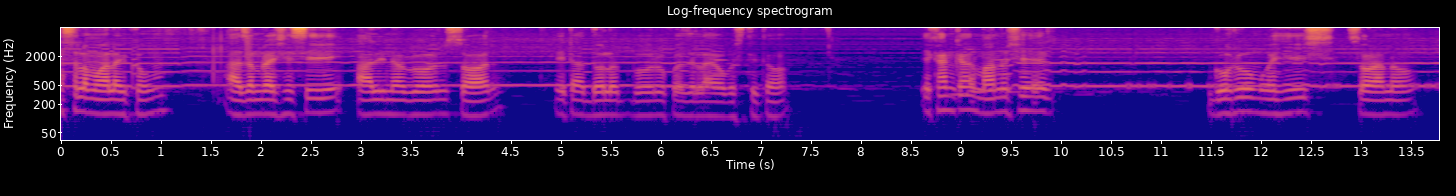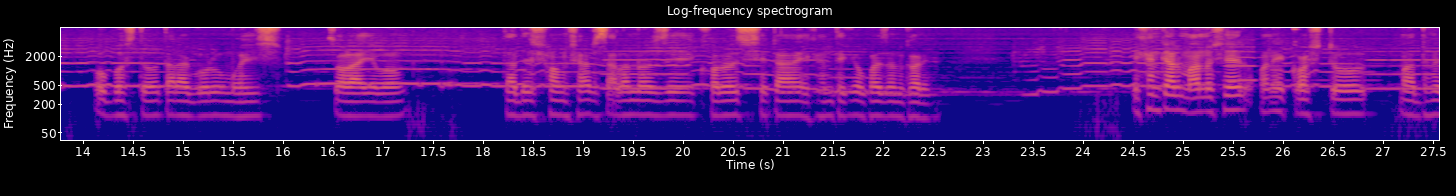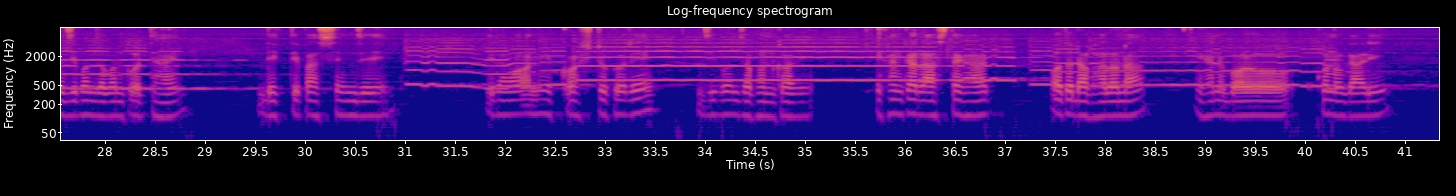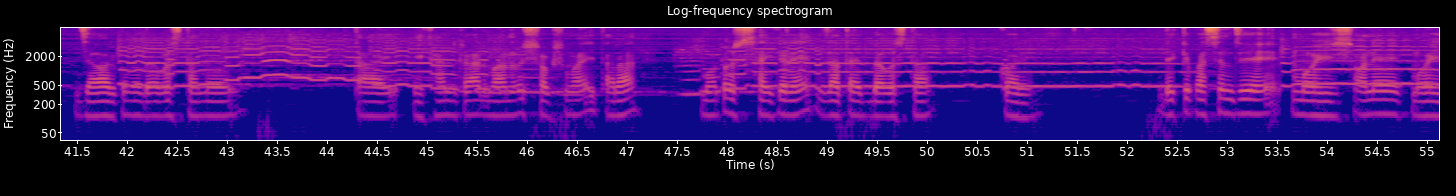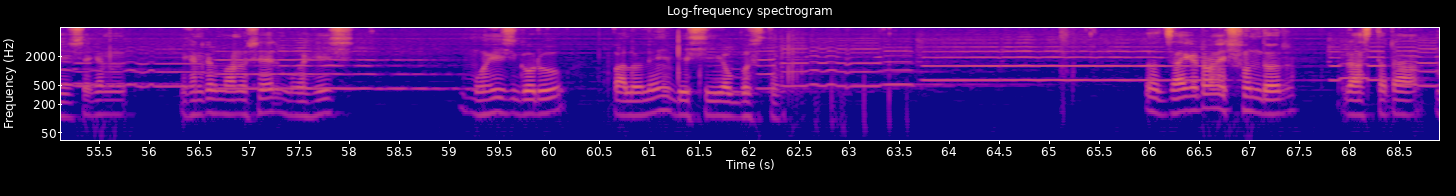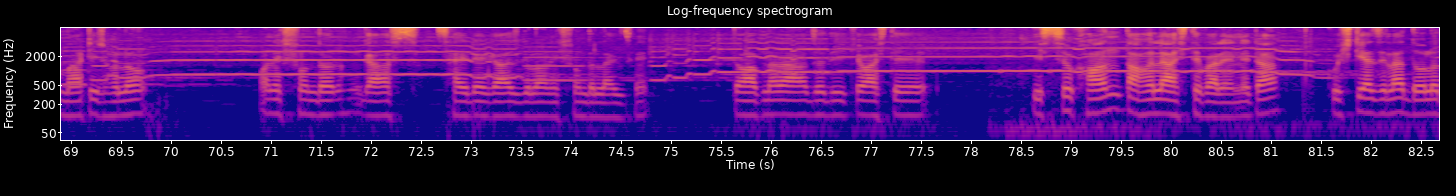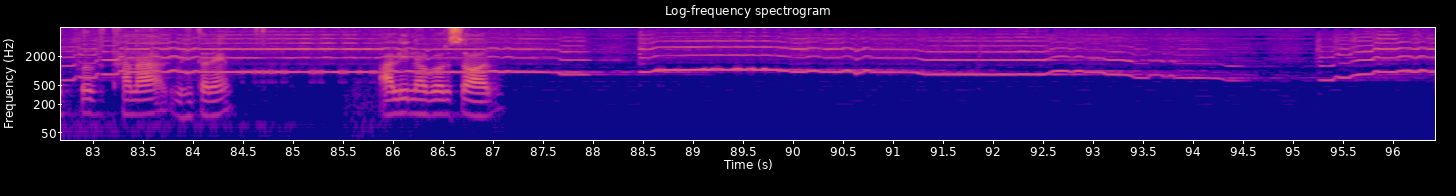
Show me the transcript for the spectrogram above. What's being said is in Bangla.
আসসালামু আলাইকুম। আজ আমরা এসেছি আলীনগর চর এটা দৌলতপুর উপজেলায় অবস্থিত। এখানকার মানুষের গরু, মহিষ চড়ানো অভ্যস্ত। তারা গরু, মহিষ চড়ায় এবং তাদের সংসার চালানোর যে খরচ, সেটা এখান থেকে উপার্জন করে। এখানকার মানুষের অনেক কষ্টর মাধ্যমে জীবনযাপন করতে হয়। দেখতে পাচ্ছেন যে এরা অনেক কষ্ট করে জীবনযাপন করে। এখানকার রাস্তাঘাট অতটা ভালো না। এখানে বড় কোনো গাড়ি যাওয়ার কোনো ব্যবস্থা নেই। তাই এখানকার মানুষ সবসময় তারা মোটর সাইকেলে যাতায়াত ব্যবস্থা করে। দেখতে পাচ্ছেন যে মহিষ, অনেক মহিষ। এখান, এখানকার মানুষের মহিষ মহিষ গরু পালনে বেশি অভ্যস্ত। জায়গাটা অনেক সুন্দর, রাস্তাটা মাটির হলো, অনেক সুন্দর, গাছ, সাইডে গাছগুলো অনেক সুন্দর লাগছে। তো আপনারা যদি কেউ আসতে ইচ্ছুক হন, তাহলে আসতে পারেন। এটা কুষ্টিয়া জেলা দৌলতপুর থানার ভিতরে আলীনগর চর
